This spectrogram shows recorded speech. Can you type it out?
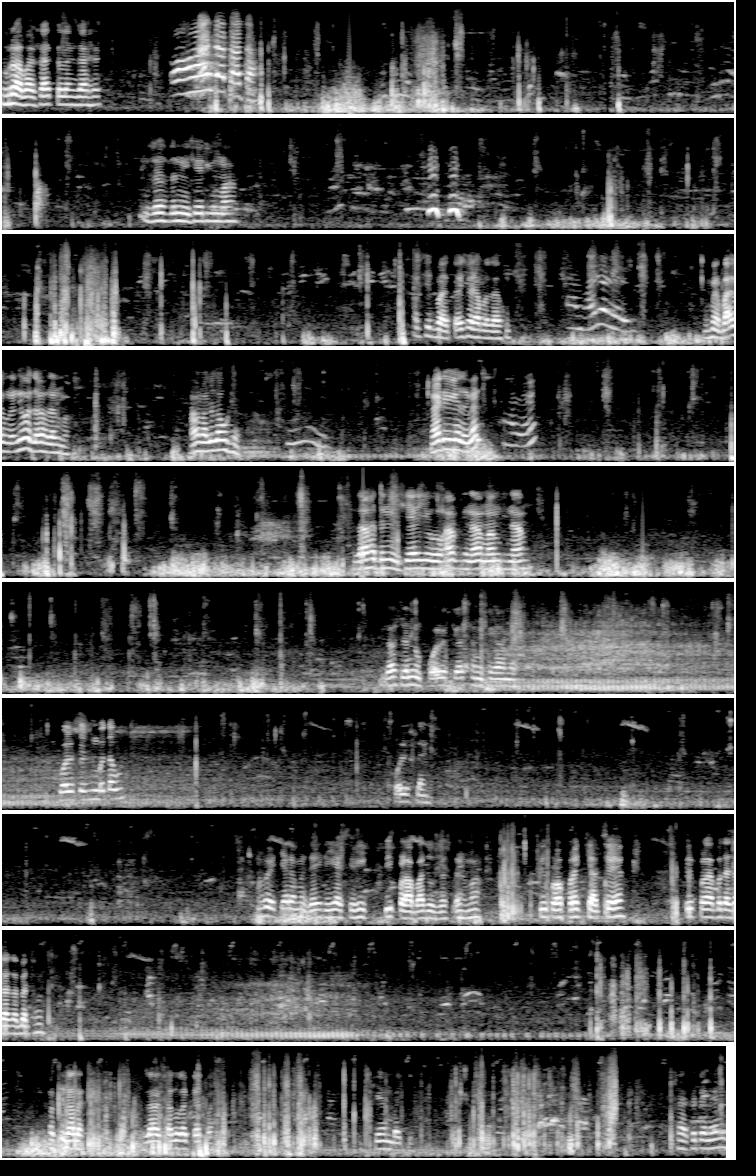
ભૂરા ભાઈ સાયકલ લઈને જાય જસદણની શેરીઓમાં. અક્ષિતભાઈ કઈ સાઈડ આપણે રે. મેં બાઈક નથી જવા જવાહરલાલમાં હા મારે જવું છે. ગાડી ગયા બેન લહદની શેરીઓ આમથી નામ આમથી નામ જસદણનું પોલીસ સ્ટેશન છે અમે પોલીસ સ્ટેશન બતાવું પોલીસ લાઈન હવે અત્યારે અમે જઈ રહ્યા છીએ પીપળા બાજુ જસદણમાં. પીપળો પ્રખ્યાત છે. પીપળા બધા જાજા બેઠા. અક્ષી લાલે લા ચાલુ રાખ ત્યાર પાસે કેમ બાકી? હા કટે એમ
